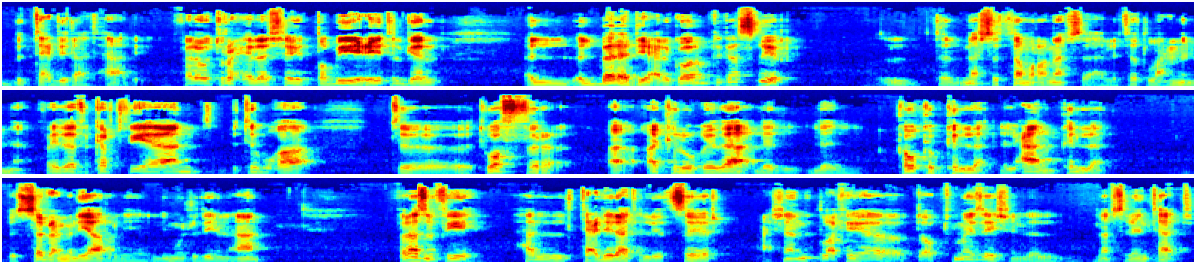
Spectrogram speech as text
بالتعديلات هذه. فلو تروح إلى شيء طبيعي تلقى ال- ال- البلدي على قولهم تلقاه صغير. نفس الثمرة نفسها اللي تطلع منه. فإذا فكرت فيها أنت بتبغى توفر أكل وغذاء لل- للكوكب كله للعالم كله بالسبع مليار اللي موجودين الآن فلازم فيه هالتعديلات اللي تصير عشان يطلع فيها اوبتمايزيشن لنفس الإنتاج.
